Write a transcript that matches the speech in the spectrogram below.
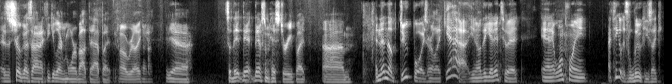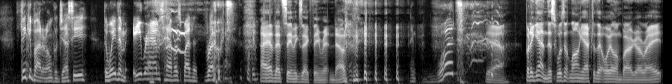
as the show goes on, I think you learn more about that. But Oh, really? yeah, so they they, they have some history, but um, and then the Duke boys are like, yeah, you know, they get into it, and at one point, I think it was Luke. He's like, think about it, Uncle Jesse. The way them Arabs have us by the throat. Like, I have that same exact thing written down. what? yeah. But again, this wasn't long after the oil embargo, right?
